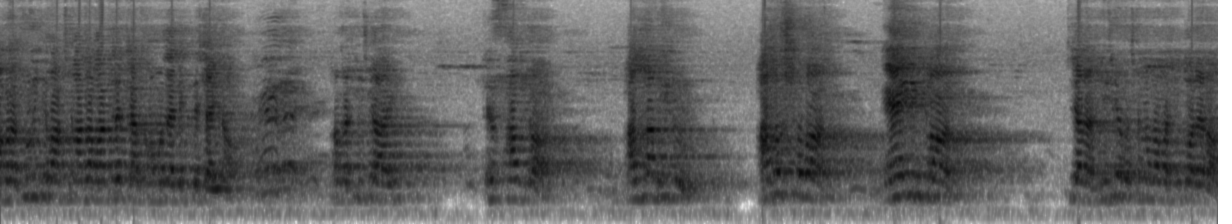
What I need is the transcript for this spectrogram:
আমরা দুর্নীতি বা চাঁদাবাদদেরকে আর ক্ষমতায় দেখতে চাই না। আমরা কি চাই? আল্লাহ ভীরু, আদর্শবান ন্যায়নিকান যারা নিজেও চাঁদাবাজি করে না,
